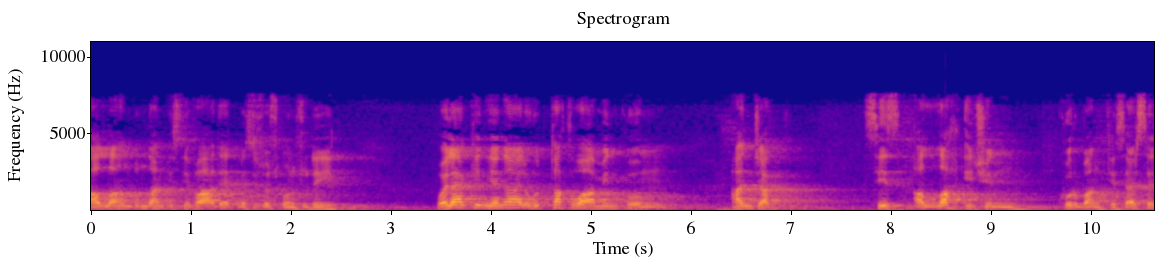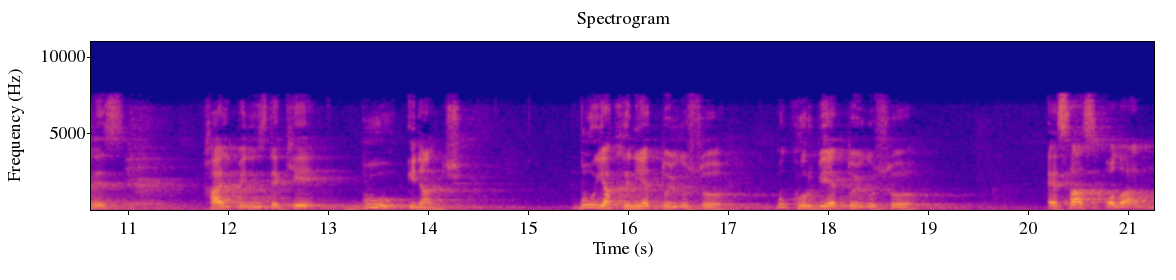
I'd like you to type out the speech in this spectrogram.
Allah'ın bundan istifade etmesi söz konusu değil. وَلَكِنْ يَنَالُهُ التَّقْوَى مِنْكُمْ Ancak siz Allah için kurban keserseniz, kalbinizdeki bu inanç, bu yakıniyet duygusu, bu kurbiyet duygusu esas olan,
